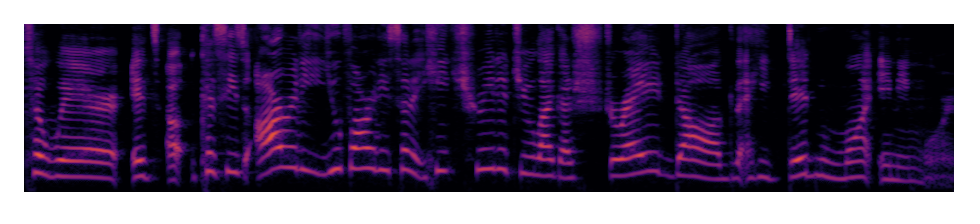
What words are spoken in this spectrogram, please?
to where it's uh, because he's already you've already said it he treated you like a stray dog that he didn't want anymore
